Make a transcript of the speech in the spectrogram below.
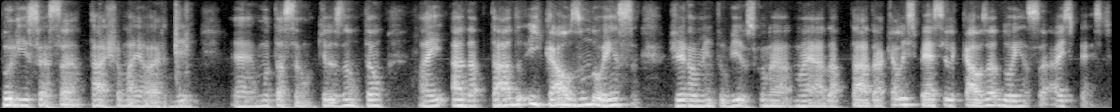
por isso essa taxa maior de é, mutação, que eles não estão aí adaptados e causam doença. Geralmente o vírus, quando é, não é adaptado àquela espécie, ele causa doença à espécie.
